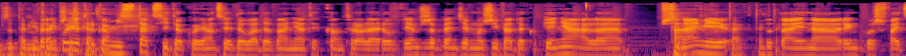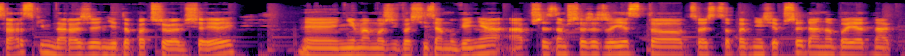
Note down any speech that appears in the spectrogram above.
zupełnie Brakuje to nie przeszkadza. tylko mi stacji dokującej do ładowania tych kontrolerów. Wiem, że będzie możliwa do kupienia, ale przynajmniej tak, tak, tak, tutaj tak. na rynku szwajcarskim na razie nie dopatrzyłem się jej. E, nie ma możliwości zamówienia, a przyznam szczerze, że jest to coś, co pewnie się przyda, no bo jednak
